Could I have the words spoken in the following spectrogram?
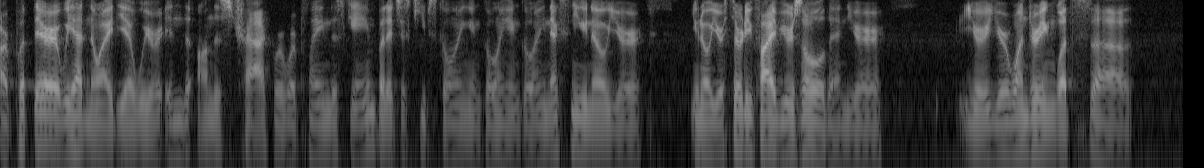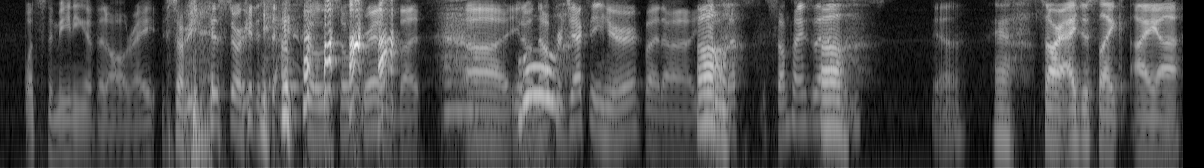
are put there. We had no idea we were in the, on this track where we're playing this game, but it just keeps going and going and going. Next thing you know, you're, you know, you're 35 years old and you're, you're, you're wondering what's, uh, what's the meaning of it all, right? Sorry, sorry to sound so so grim, but uh, you know, Ooh. not projecting here, but uh, you oh. know, that's sometimes that oh. happens. Yeah. Yeah. Sorry, I just like I uh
